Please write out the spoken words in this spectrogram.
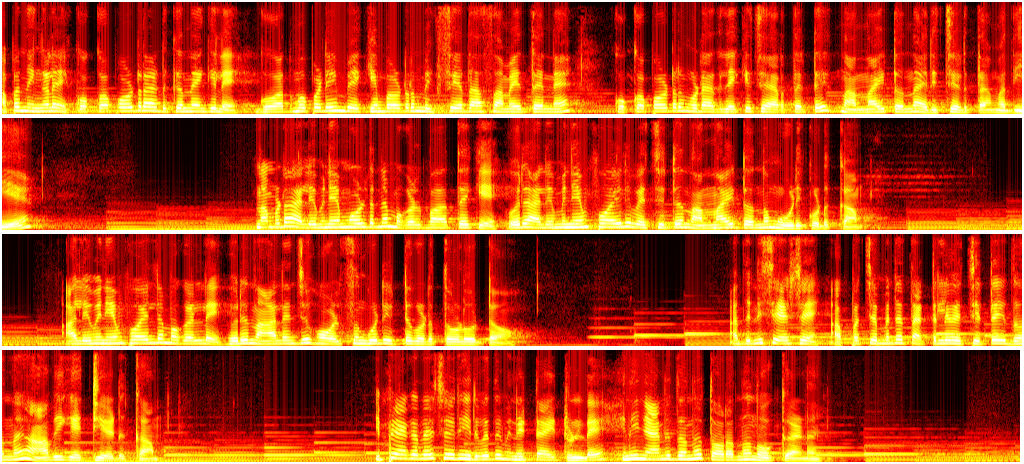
അപ്പം നിങ്ങളെ കൊക്കോ പൗഡർ എടുക്കുന്നെങ്കിലേ ഗോതമ്പ് പൊടിയും ബേക്കിംഗ് പൗഡറും മിക്സ് ചെയ്ത ആ സമയത്ത് തന്നെ കൊക്കോ പൗഡറും കൂടെ അതിലേക്ക് ചേർത്തിട്ട് നന്നായിട്ടൊന്ന് അരിച്ചെടുത്താൽ മതിയേ. നമ്മുടെ അലുമിനിയം മോൾഡിന്റെ മുകൾ ഭാഗത്തേക്ക് ഒരു അലുമിനിയം ഫോയിൽ വെച്ചിട്ട് നന്നായിട്ടൊന്ന് മൂടിക്കൊടുക്കാം. അലുമിനിയം ഫോയിലിന്റെ മുകളിൽ ഒരു നാലഞ്ച് ഹോൾസും കൂടി ഇട്ട് കൊടുത്തോളൂ കേട്ടോ അതിനുശേഷം അപ്പച്ചമ്പിന്റെ തട്ടിൽ വെച്ചിട്ട് ഇതൊന്ന് ആവി കയറ്റിയെടുക്കാം. ഇപ്പം ഏകദേശം ഒരു ഇരുപത് മിനിറ്റ് ആയിട്ടുണ്ട്. ഇനി ഞാനിതൊന്ന് തുറന്ന് നോക്കുകയാണ്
